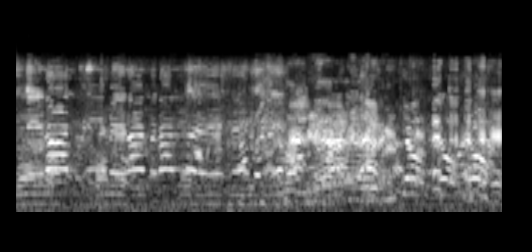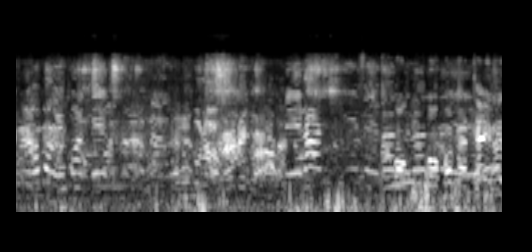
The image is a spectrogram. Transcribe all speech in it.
ไม่ได้ไม่ได้ไม่ได้ไม่ได้มีอะไรไม่ได้เลยเอาบอกไอ้คนเต้นนะดีกว่าเมลอนบอกบอกประกันใช่ครับ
